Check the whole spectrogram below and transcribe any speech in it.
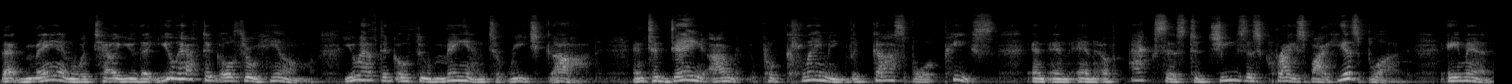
that man would tell you that you have to go through him. You have to go through man to reach God. And today I'm proclaiming the gospel of peace and, and, and of access to Jesus Christ by his blood. Amen.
